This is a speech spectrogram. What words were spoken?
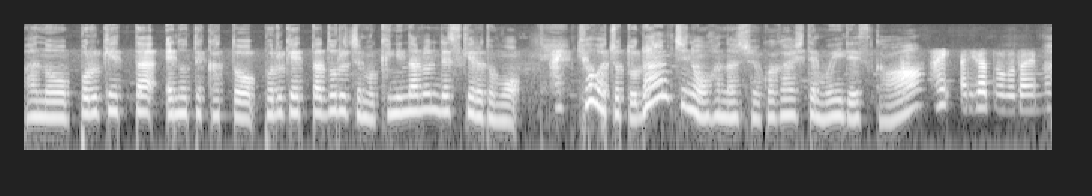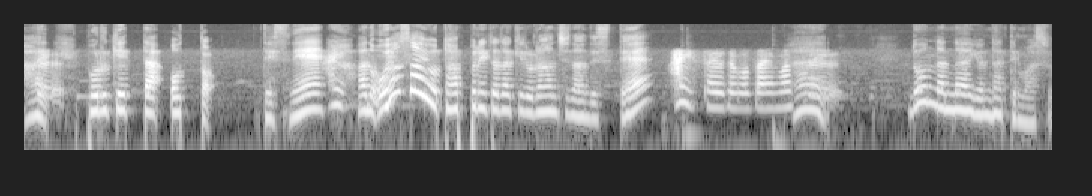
あのポルケッタエノテカとポルケッタドルチェも気になるんですけれども、はい。今日はちょっとランチのお話をお伺いしてもいいですか？はい、ありがとうございます。はい。ポルケッタオットですね。はい、あのお野菜をたっぷりいただけるランチなんですって。はい、さようでございます。はい。どんな内容になってます？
